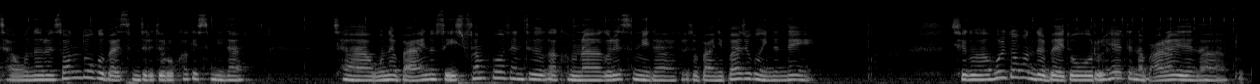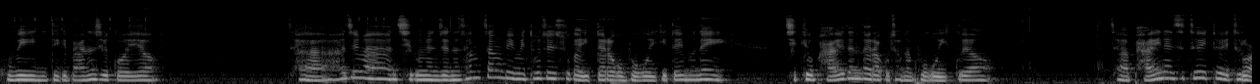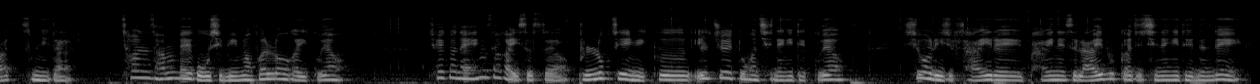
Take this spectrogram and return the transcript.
자, 오늘은 썬도그 말씀드리도록 하겠습니다. 자, 오늘 마이너스 23%가 급락을 했습니다. 그래서 많이 빠지고 있는데, 지금 홀더분들 매도를 해야 되나 말아야 되나 또 고민이 되게 많으실 거예요. 자, 하지만 지금 현재는 상장 빔이 터질 수가 있다라고 보고 있기 때문에 지켜봐야 된다라고 저는 보고 있고요. 자, 바이낸스 트위터에 들어왔습니다. 1352명 팔로워가 있고요. 최근에 행사가 있었어요. 블록체인 위크 일주일 동안 진행이 됐고요. 10월 24일에 바이낸스 라이브까지 진행이 됐는데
